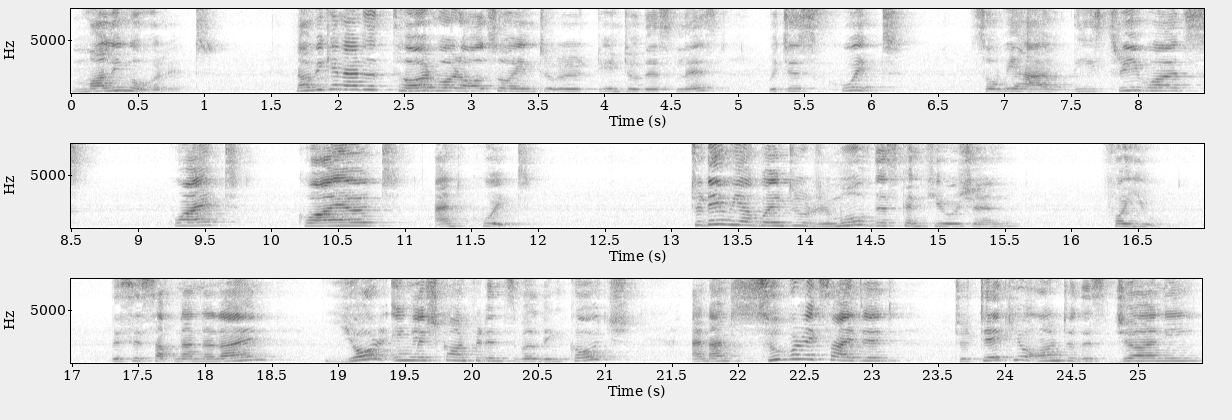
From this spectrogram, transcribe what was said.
mulling over it. Now we can add the third word also into, into this list, which is quit. So we have these three words, quiet, quiet, and quit. Today we are going to remove this confusion for you. This is Sapna Narayan, your English confidence building coach, and I'm super excited to take you on to this journey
